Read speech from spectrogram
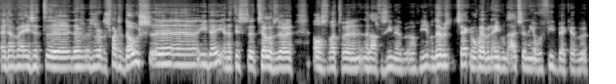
En daarbij is het eh, dat is een soort zwarte doos eh, eh, idee. En het is hetzelfde als wat we laten zien hebben hier. Want we hebben, zeker nog, we hebben in een van de uitzendingen over feedback hebben we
